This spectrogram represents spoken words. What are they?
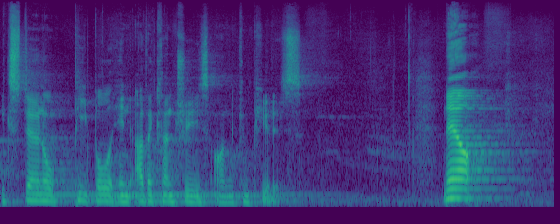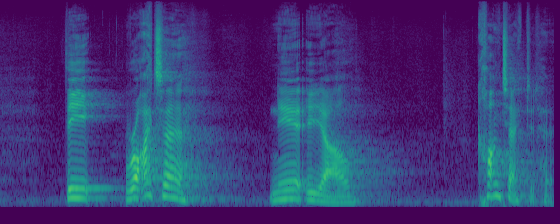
external people in other countries on computers. Now, the writer Nir Eyal contacted her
